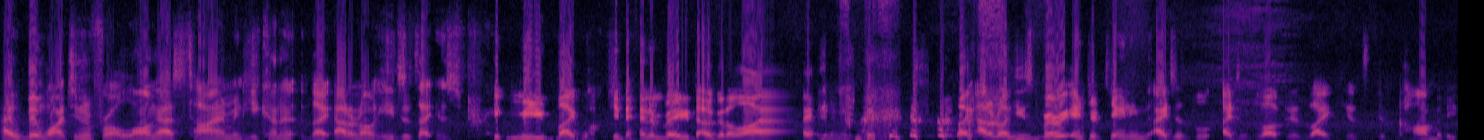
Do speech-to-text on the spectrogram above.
I've been watching him for a long ass time, and he kind of like I don't know. He just like inspired me like watching anime. Not gonna lie, like I don't know. He's very entertaining. I just I just love his like his, his comedy.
